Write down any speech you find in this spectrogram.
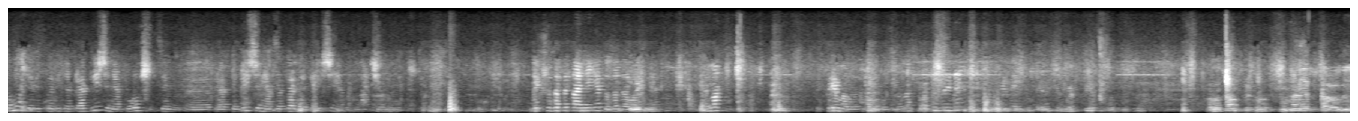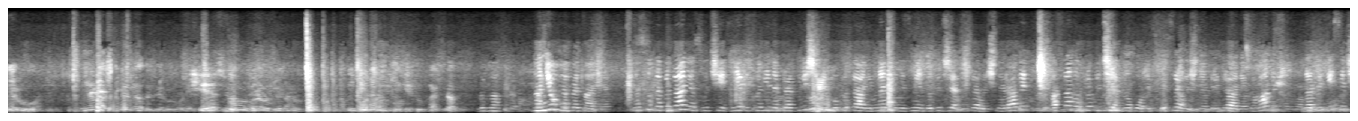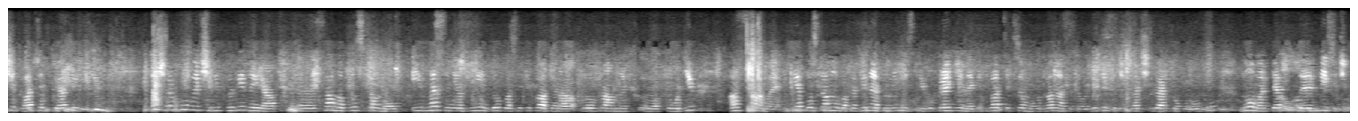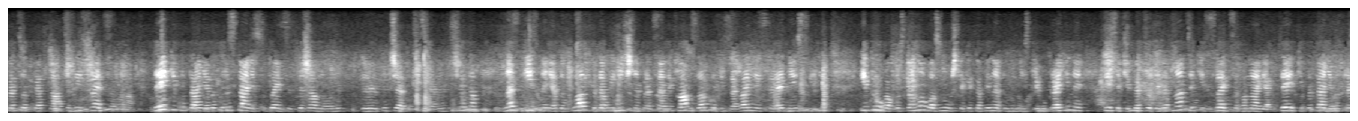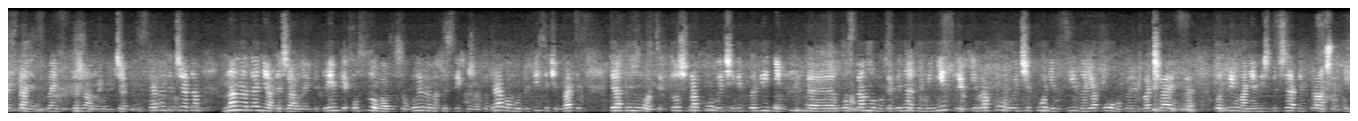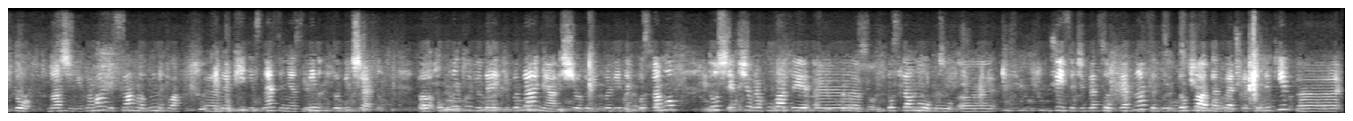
Тому є відповідний проект рішення, прошу цим е, проектом рішення затвердити рішення виконавчого комітету. Якщо запитання є, то задавайте. Нема? Підтримали. У нас Олександр Петрович, у мене ставили нервувати. Будь ласка. На нього питання. Наступне питання звучить, є відповідний проект рішення по питанню внесення змін до бюджету селищної ради, а саме про бюджет Новожицької селищної територіальної громади на 2025 рік. Тож, враховуючи відповідний ряд е, саме постанов і внесення змін до класифікатора програмних е, кодів, а саме є постанова Кабінету міністрів України від 27.12.2024 року, номер 1515, зветься вона деякі питання використання субвенцій з державного е, бюджету бюджетом на здійснення доплат педагогічним працівникам закладів загальної і середньої освіти. І друга постанова знову ж таки Кабінету міністрів України 1519 і зветься вона як деякі питання використання субвенцій з державного бюджету місцевим бюджетом на надання державної підтримки особам з особливими освітніми потребами у 2025 році. Тож, враховуючи відповідні е, постанови Кабінету міністрів і враховуючи потім згідно якого передбачається отримання міжбюджетних трансфертів до нашої громади, саме виникла е, необхідність внесення змін до бюджету. Е, Обґрунтую деякі питання щодо відповідних постанов. Тож, якщо врахувати е, постанову е, 1515, доплата педпрацівників, е,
